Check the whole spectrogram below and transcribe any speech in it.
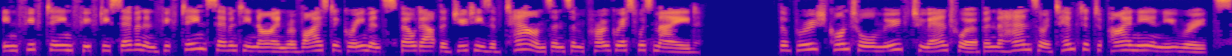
In 1557 and 1579 revised agreements spelled out the duties of towns and some progress was made. The Bruges kontor moved to Antwerp and the Hansa attempted to pioneer new routes.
